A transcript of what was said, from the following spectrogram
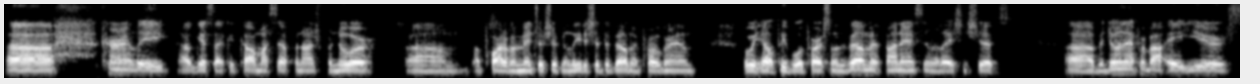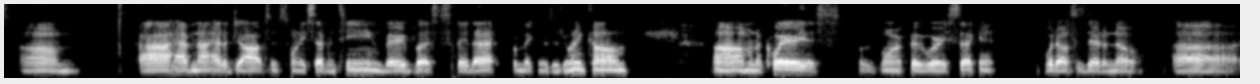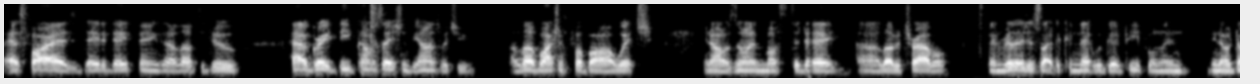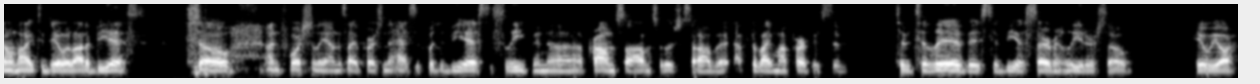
Uh, currently, I guess I could call myself an entrepreneur, um, a part of a mentorship and leadership development program where we help people with personal development, finance, and relationships. Uh, been doing that for about eight years. Um, I have not had a job since 2017. Very blessed to say that for making residual income. Uh, I'm an Aquarius. I was born February 2nd. What else is there to know? Uh, as far as day to day things that I love to do, have a great deep conversation. To be honest with you, I love watching football, which you know I was doing most today. Uh, I love to travel and really just like to connect with good people, and you know don't like to deal with a lot of BS. So unfortunately, I'm the type of person that has to put the BS to sleep and uh, problem solve and solution solve. But I feel like my purpose to, to, to live is to be a servant leader. So here we are.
